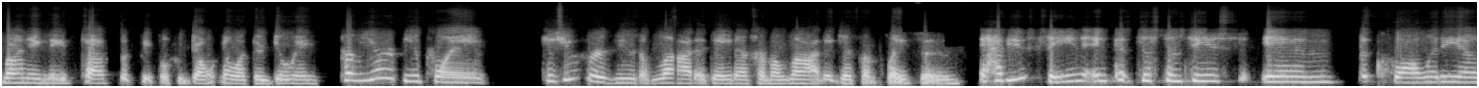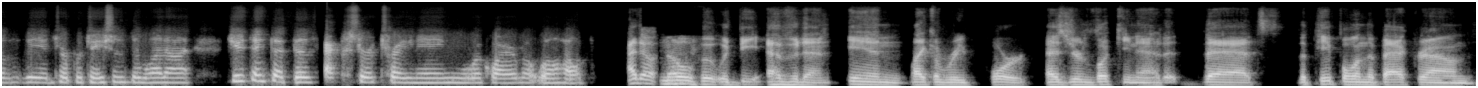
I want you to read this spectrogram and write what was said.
running these tests with people who don't know what they're doing. From your viewpoint, because you've reviewed a lot of data from a lot of different places, have you seen inconsistencies in the quality of the interpretations and whatnot? Do you think that this extra training requirement will help? I don't know if it would be evident in like a report as you're looking at it that the people in the background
